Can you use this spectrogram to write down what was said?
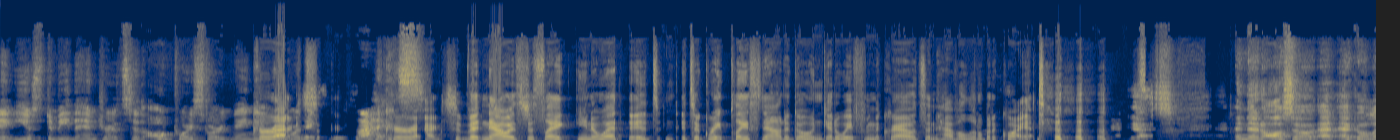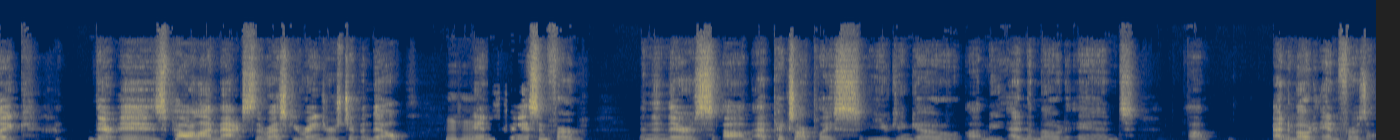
It used to be the entrance to the old Toy Story main Correct. They. Correct. But now it's just like, you know what? It's it's a great place now to go and get away from the crowds and have a little bit of quiet. Yes. And then also at Echo Lake, there is Powerline Max, the Rescue Rangers, Chip and Dale, hmm and Phineas and Ferb. And then there's um, at Pixar Place, you can go uh, meet Edna Mode and um, Edna Mode and Frozone.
